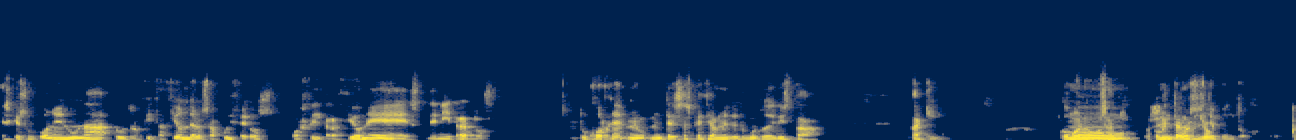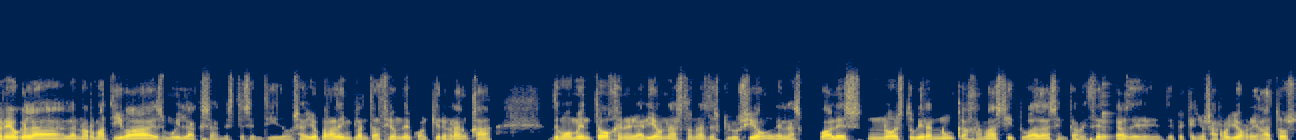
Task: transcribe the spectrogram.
es que suponen una eutrofización de los acuíferos por filtraciones de nitratos. Tú, Jorge, me, me interesa especialmente tu punto de vista aquí. ¿Cómo, bueno, este punto? Creo que la, normativa es muy laxa en este sentido. O sea, yo para la implantación de cualquier granja, de momento generaría unas zonas de exclusión en las cuales no estuvieran nunca jamás situadas en cabeceras de, pequeños arroyos, regatos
